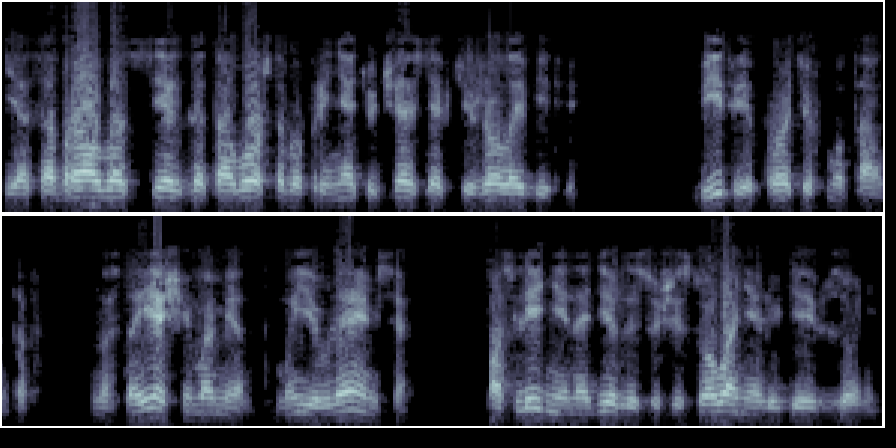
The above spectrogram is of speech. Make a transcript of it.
я собрал вас всех для того, чтобы принять участие в тяжелой битве битве против мутантов. В настоящий момент мы являемся последней надеждой существования людей в зоне.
